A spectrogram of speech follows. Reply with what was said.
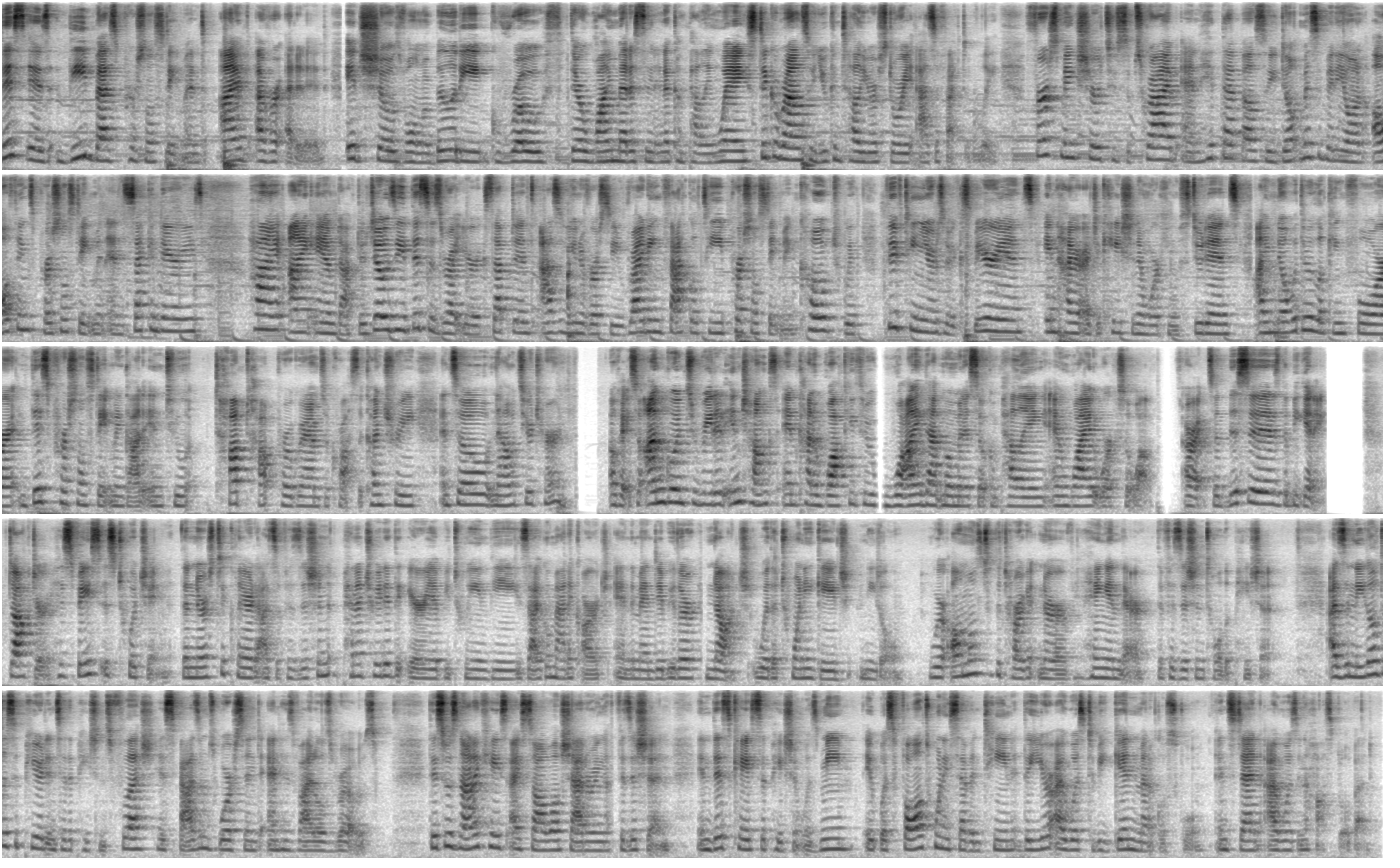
This is the best personal statement I've ever edited. It shows vulnerability, growth, their why medicine in a compelling way. Stick around so you can tell your story as effectively. First, make sure to subscribe and hit that bell so you don't miss a video on all things personal statement and secondaries. Hi, I am Dr. Josie. This is Write Your Acceptance as a university writing faculty, personal statement coach with 15 years of experience in higher education and working with students. I know what they're looking for. This personal statement got into top, top programs across the country. And so now it's your turn. Okay, so I'm going to read it in chunks and kind of walk you through why that moment is so compelling and why it works so well. All right, so this is the beginning. Doctor, his face is twitching. The nurse declared as the physician penetrated the area between the zygomatic arch and the mandibular notch with a 20 gauge needle. We're almost to the target nerve. Hang in there, the physician told the patient. As the needle disappeared into the patient's flesh, his spasms worsened and his vitals rose. This was not a case I saw while shadowing a physician. In this case, the patient was me. It was fall 2017, the year I was to begin medical school. Instead, I was in a hospital bed.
